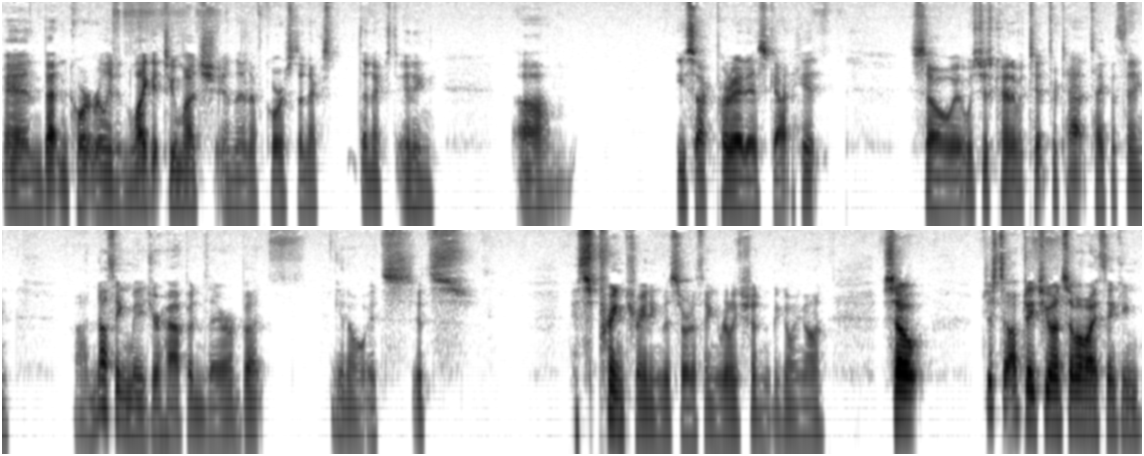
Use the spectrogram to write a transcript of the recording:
and Bethancourt really didn't like it too much. And then of course the next the next inning, um, Isaac Paredes got hit, so it was just kind of a tit for tat type of thing. Uh, nothing major happened there, but you know it's it's it's spring training. This sort of thing really shouldn't be going on. So, just to update you on some of my thinking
